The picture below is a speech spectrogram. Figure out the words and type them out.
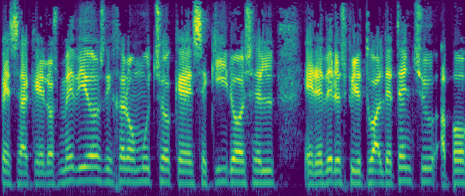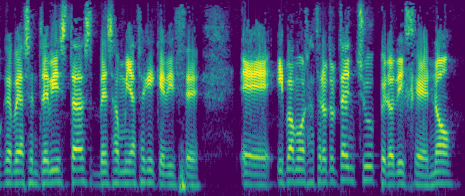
pese a que los medios dijeron mucho que Sekiro es el heredero espiritual de Tenchu, a poco que veas entrevistas, ves a Miyazaki que dice, eh, íbamos a hacer otro Tenchu, pero dije, no,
